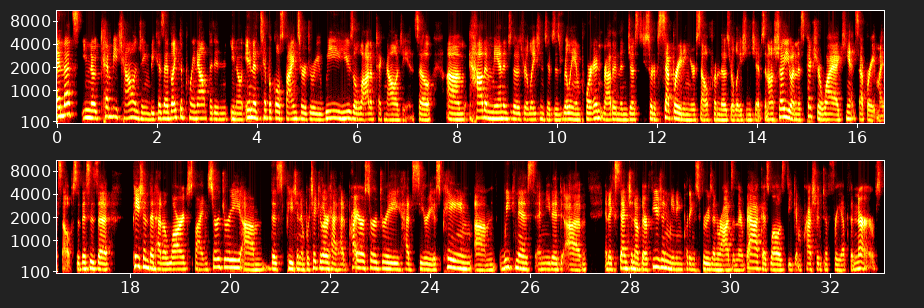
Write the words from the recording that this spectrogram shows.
and that's you know can be challenging because i'd like to point out that in you know in a typical spine surgery we use a lot of technology. And so um, how to manage those relationships is really important rather than just sort of separating yourself from those relationships. And i'll show you on this picture why i can't separate myself. So this is a patient that had a large spine surgery. Um, this patient in particular had had prior surgery, had serious pain, um, weakness, and needed um, an extension of their fusion, meaning putting screws and rods in their back, as well as decompression to free up the nerves.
